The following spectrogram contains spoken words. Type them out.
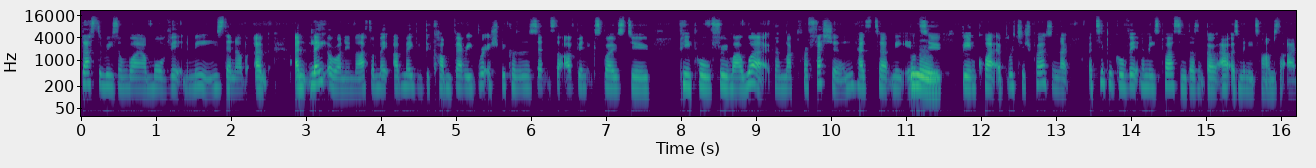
that's the reason why I'm more Vietnamese than I'm, um, and later on in life I may I've maybe become very British because of the sense that I've been exposed to people through my work and my profession has turned me into mm. being quite a British person. Like a typical Vietnamese person doesn't go out as many times that I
